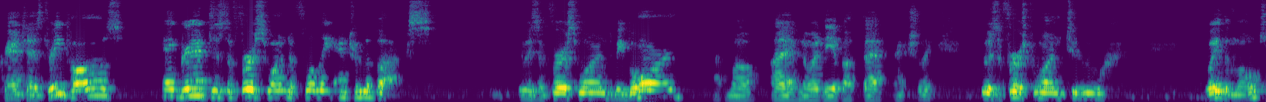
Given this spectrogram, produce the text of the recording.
Grant has three paws, and Grant is the first one to fully enter the box. He was the first one to be born. Well, I have no idea about that, actually. He was the first one to weigh the most.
